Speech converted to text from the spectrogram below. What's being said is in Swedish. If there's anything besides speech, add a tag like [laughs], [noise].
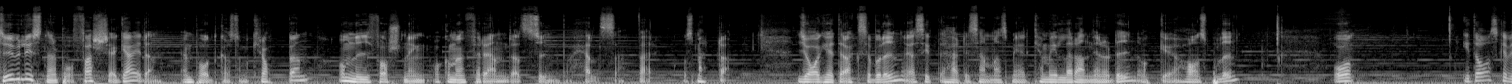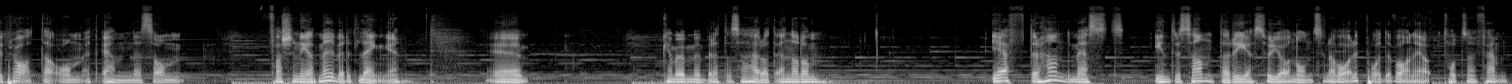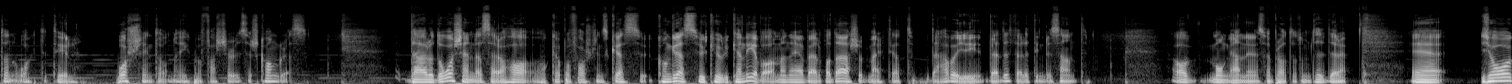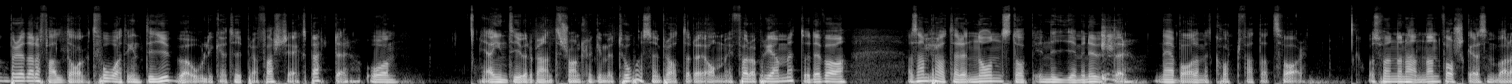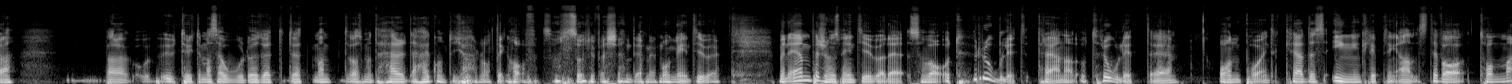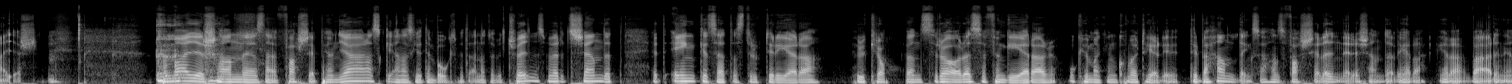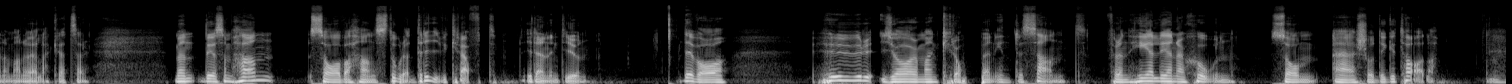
Du lyssnar på Fasciaguiden, en podcast om kroppen, om ny forskning och om en förändrad syn på hälsa, värk och smärta. Jag heter Axel Bolin och jag sitter här tillsammans med Camilla Ranja Nordin och eh, Hans Bolin. Och idag ska vi prata om ett ämne som fascinerat mig väldigt länge. Eh, kan börja med att berätta så här att en av de i efterhand mest intressanta resor jag någonsin har varit på, det var när jag 2015 åkte till Washington och gick på Fascia Research Congress. Där och då kände jag så här, jaha, åka på forskningskongress, hur kul kan det vara? Men när jag väl var där så märkte jag att det här var ju väldigt, väldigt intressant. Av många anledningar som jag pratat om tidigare. Eh, jag började i alla fall dag två att intervjua olika typer av fasciaexperter och jag intervjuade bland annat Jean-Claude Guimbertot som vi pratade om i förra programmet och det var Alltså han pratade nonstop i nio minuter när jag bad om ett kortfattat svar. Och så var det någon annan forskare som bara, bara uttryckte massa ord och du vet, du vet, man, det var som att det här, det här går inte att göra någonting av. [laughs] Så, så ungefär kände jag med många intervjuer. Men en person som jag intervjuade som var otroligt tränad, otroligt eh, on point, krävdes ingen klippning alls, det var Tom Myers. Tom Myers, han är en sån här fasciapionjär, han, han har skrivit en bok som heter Anatomy Train som är väldigt känd. Ett, ett enkelt sätt att strukturera hur kroppens rörelse fungerar och hur man kan konvertera det till behandling. Så hans fascialinjer är kända över hela, hela världen inom manuella kretsar. Men det som han sa var hans stora drivkraft i den intervjun, det var hur gör man kroppen intressant för en hel generation som är så digitala? Mm.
